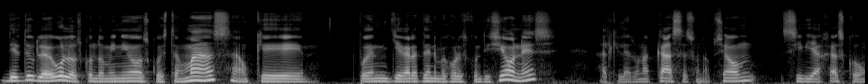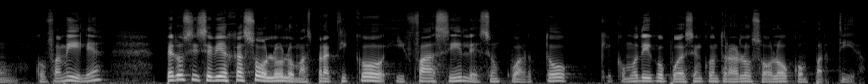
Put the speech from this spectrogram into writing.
Desde luego, los condominios cuestan más, aunque pueden llegar a tener mejores condiciones. Alquilar una casa es una opción si viajas con, con familia. Pero si se viaja solo, lo más práctico y fácil es un cuarto que, como digo, puedes encontrarlo solo o compartido.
